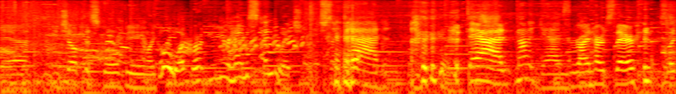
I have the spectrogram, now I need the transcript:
Yeah, you show up to school being like, oh, I brought you your ham sandwich. She's like, Dad, Dad, not again. Reinhardt's there. He's like,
